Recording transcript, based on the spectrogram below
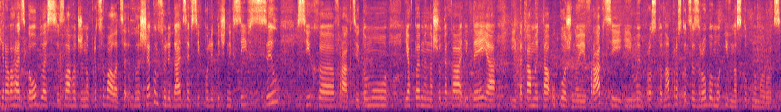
Кіровоградська область злагоджено працювала. Це лише консолідація всіх політичних сил, всіх е, фракцій. Тому я впевнена, що така ідея і така мета у кожної фракції, і ми просто-напросто це зробимо і в наступному році.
